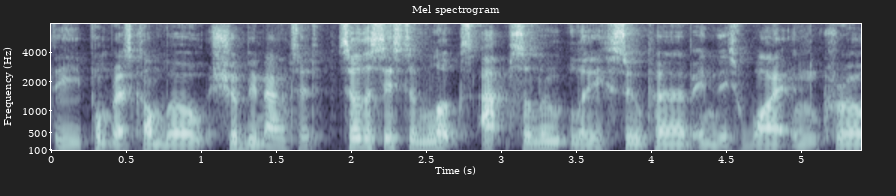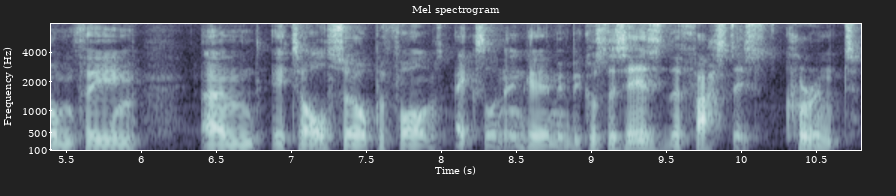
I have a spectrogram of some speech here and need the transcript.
the pump res combo should be mounted. So the system looks absolutely superb in this white and chrome theme and it also performs excellent in gaming because this is the fastest current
